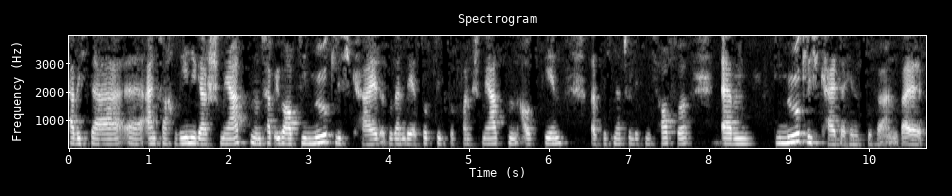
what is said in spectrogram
habe ich da äh, einfach weniger Schmerzen und habe überhaupt die Möglichkeit, also wenn wir jetzt wirklich so von Schmerzen ausgehen, was ich natürlich nicht hoffe, ähm, die Möglichkeit dahin zu hören, weil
